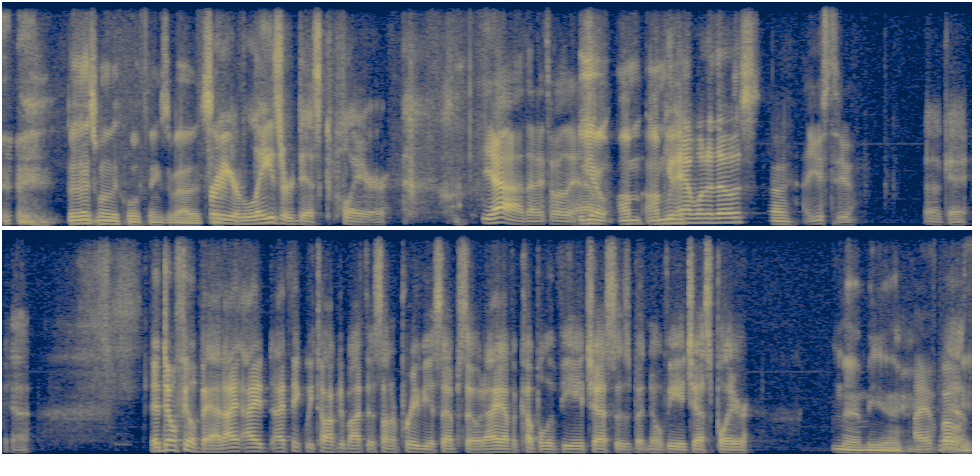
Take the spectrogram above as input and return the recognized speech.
But that's one of the cool things about it. For your laser disc player. Yeah, that I totally have. Yo, I'm I'm You gonna, have one of those? uh, I used to. Okay, yeah. And don't feel bad. I, I I think we talked about this on a previous episode. I have a couple of VHSs, but no VHS player. no, me neither. I have both.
